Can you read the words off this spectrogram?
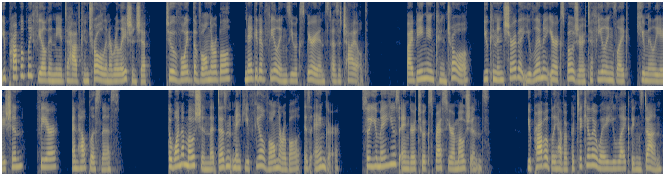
you probably feel the need to have control in a relationship to avoid the vulnerable, negative feelings you experienced as a child. By being in control, you can ensure that you limit your exposure to feelings like humiliation, fear, and helplessness. The one emotion that doesn't make you feel vulnerable is anger, so you may use anger to express your emotions. You probably have a particular way you like things done,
